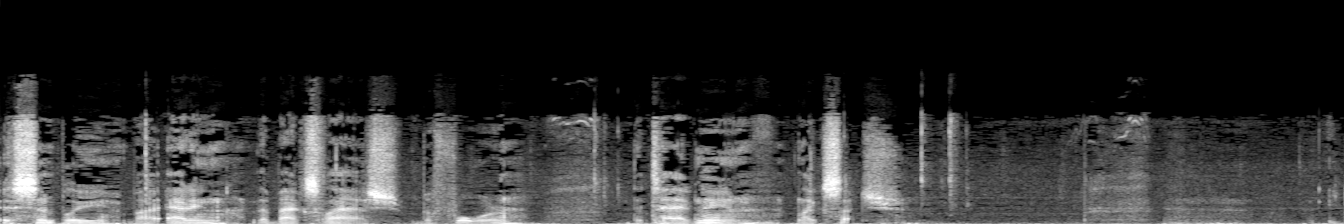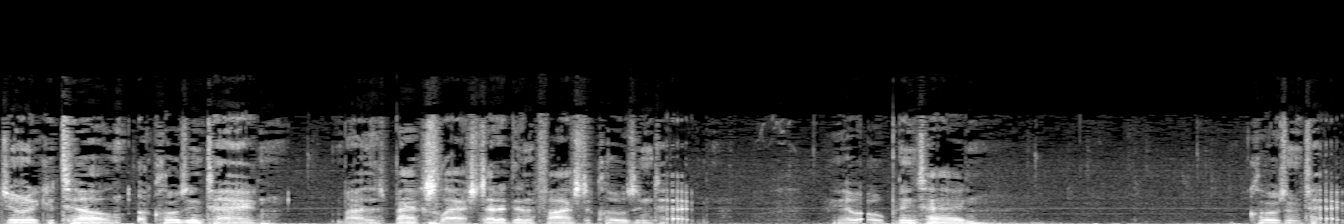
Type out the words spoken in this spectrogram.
is simply by adding the backslash before the tag name, like such. Generally could tell a closing tag by this backslash that identifies the closing tag. You have an opening tag, closing tag.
